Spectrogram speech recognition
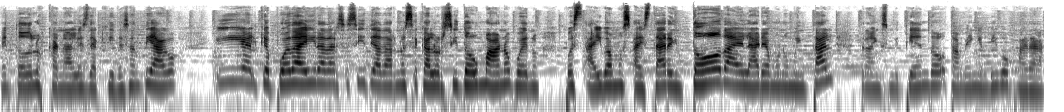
en todos los canales de aquí de Santiago. Y el que pueda ir a darse cita a darnos ese calorcito humano, bueno, pues ahí vamos a estar en toda el área monumental, transmitiendo también en vivo para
